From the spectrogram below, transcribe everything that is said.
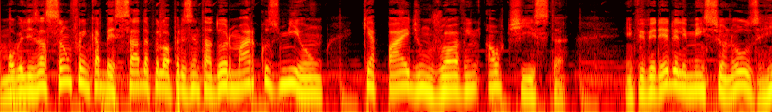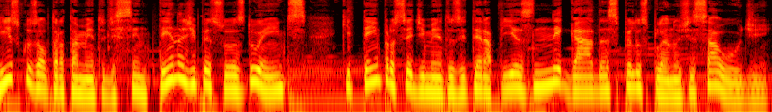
Mobilização foi encabeçada pelo apresentador Marcos Mion, que é pai de um jovem autista. Em fevereiro, ele mencionou os riscos ao tratamento de centenas de pessoas doentes que têm procedimentos e terapias negadas pelos planos de saúde.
